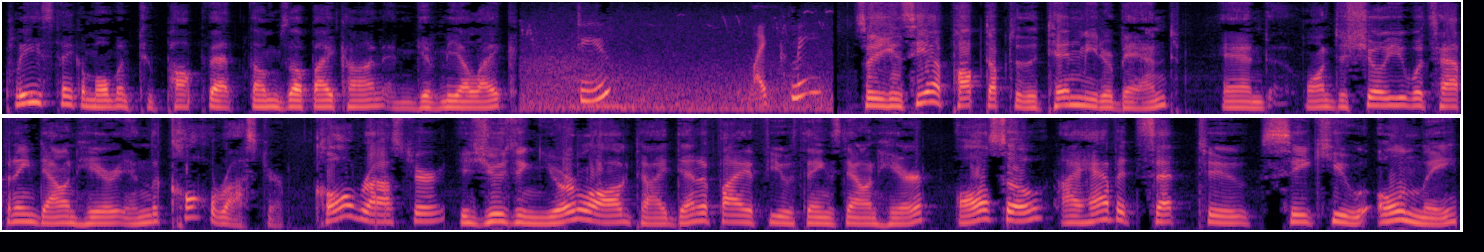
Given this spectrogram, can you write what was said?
please take a moment to pop that thumbs up icon and give me a like. Do you like me? So you can see I've popped up to the 10 meter band and wanted to show you what's happening down here in the call roster. Call roster is using your log to identify a few things down here. Also, I have it set to CQ only,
